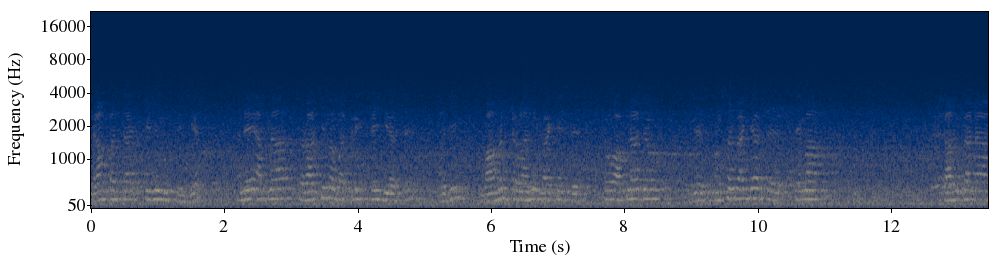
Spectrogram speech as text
ગ્રામ પંચાયત કેવી મુક્ત થઈ ગયા અને આપણા ચોરાસીમાં બત્રીસ થઈ ગયા છે. હજી બાવન કરવાની બાકી છે. તો આપણા જો જે ફંક્શન રાખ્યા છે, તેમાં તાલુકાના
